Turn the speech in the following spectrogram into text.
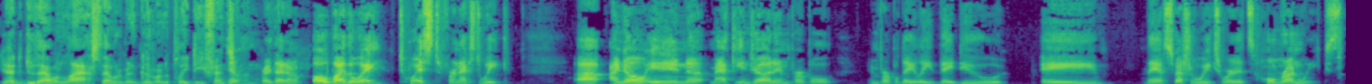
you had to do that one last. That would have been a good one to play defense Yep, on. write that down. Oh, by the way, twist for next week. Uh, I know in uh, Mackey and Judd in Purple in Purple Daily they do a they have special weeks where it's home run weeks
